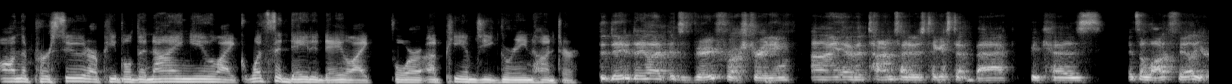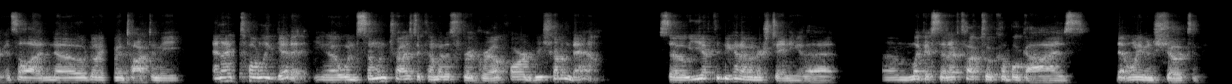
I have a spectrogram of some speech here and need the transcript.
on the pursuit? Are people denying you? Like what's the day to day like for a pmg green hunter the day to day life, it's very frustrating. I have at times had to just take a step back because it's a lot of failure. It's a lot of no, don't even talk to me. And I totally get it. You know, when someone tries to come at us for a grail card, we shut them down. So you have to be kind of understanding of that. Um, like I said, I've talked to a couple guys that won't even show it to me.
